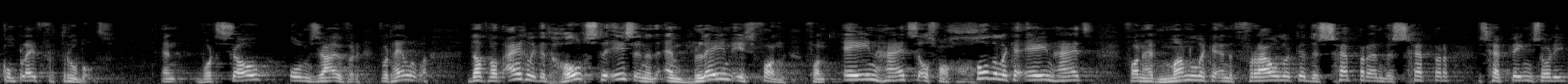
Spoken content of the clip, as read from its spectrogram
compleet vertroebeld. En wordt zo onzuiver. Het wordt helemaal, dat wat eigenlijk het hoogste is en het embleem is van, van eenheid, zelfs van goddelijke eenheid, van het mannelijke en het vrouwelijke, de schepper en de schepper, de schepping, sorry,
